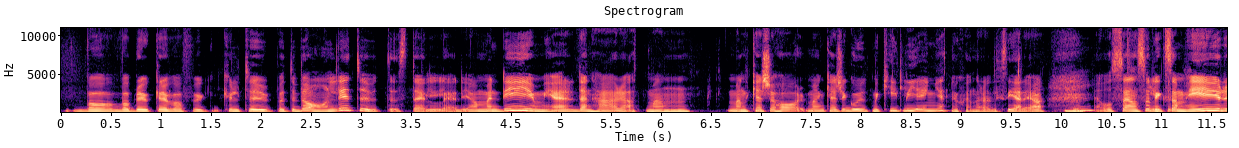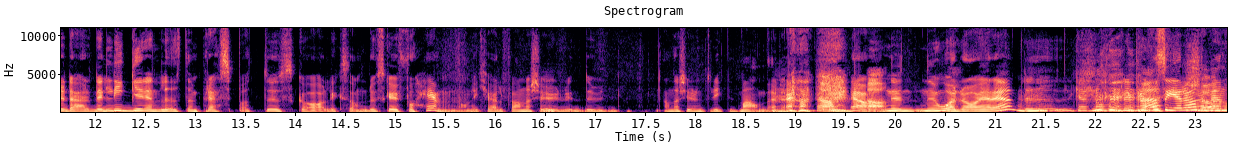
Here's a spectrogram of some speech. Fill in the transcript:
vad, vad brukar det vara för kultur på ett vanligt uteställe? Ja, men det är ju mer den här att man man kanske, har, man kanske går ut med killgänget, nu generaliserar jag. Och sen så liksom är ju det där, det ligger en liten press på att du ska, liksom, du ska ju få hem någon ikväll för annars är, du, du, annars är du inte riktigt man. Eller? Ja, Ja. Nu, nu hårdrar jag det, blir, kanske någon blir provocerad. Men,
